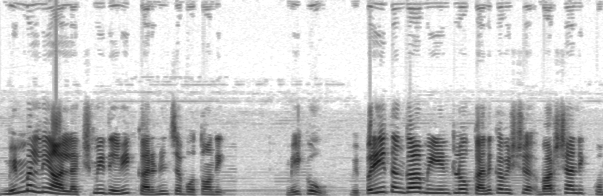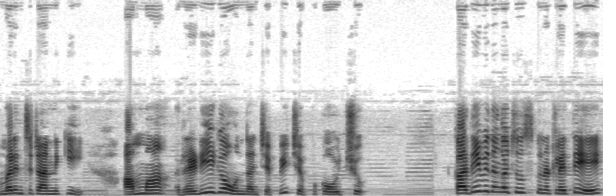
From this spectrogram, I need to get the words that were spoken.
మిమ్మల్ని ఆ లక్ష్మీదేవి కరుణించబోతోంది. మీకు విపరీతంగా మీ ఇంట్లో కనుక విష వర్షాన్ని కుమ్మరించడానికి అమ్మ రెడీగా ఉందని చెప్పి చెప్పుకోవచ్చు. అదే విధంగా చూసుకున్నట్లయితే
